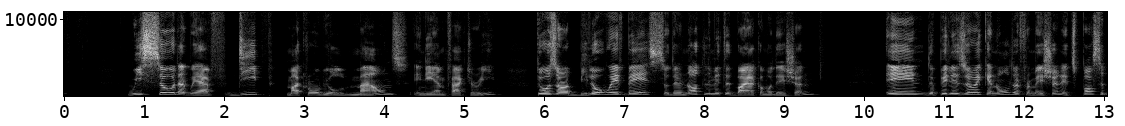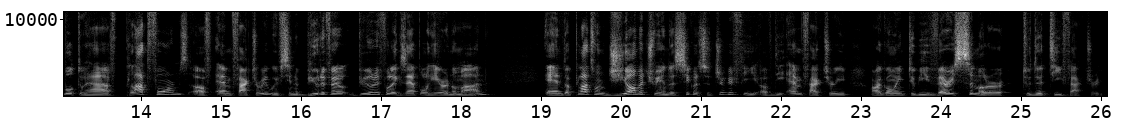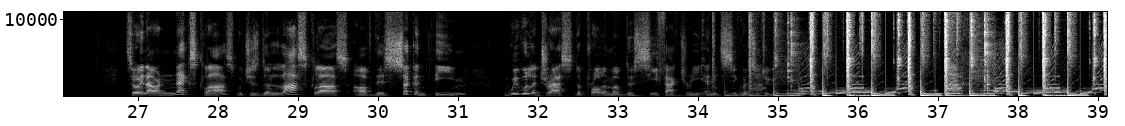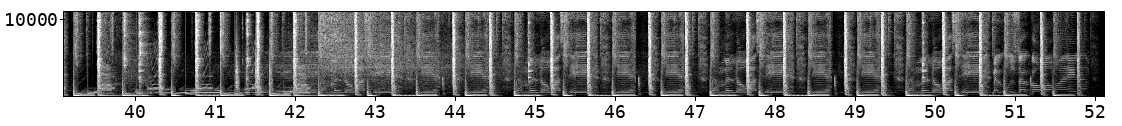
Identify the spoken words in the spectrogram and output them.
We saw that we have deep microbial mounds in the M factory. Those are below wave base, so they're not limited by accommodation. In the Paleozoic and older formation, it's possible to have platforms of M factory. We've seen a beautiful, beautiful example here in Oman. And the platform geometry and the sequence stratigraphy of the M factory are going to be very similar to the T factory. So in our next class, which is the last class of this second theme, we will address the problem of the C factory and its sequence stratigraphy.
